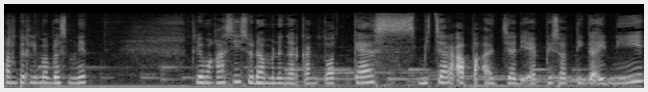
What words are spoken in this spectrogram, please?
hampir 15 menit. Terima kasih sudah mendengarkan podcast Bicara apa aja di episode 3 ini.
